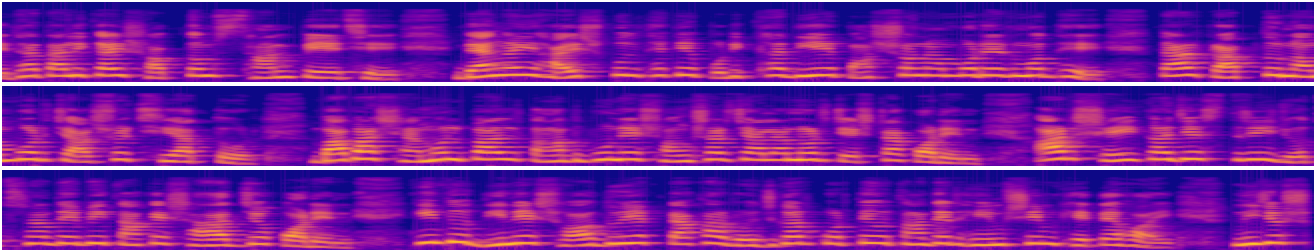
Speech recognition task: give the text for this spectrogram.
মেধা তালিকায় সপ্তম স্থান পেয়েছে। ব্যাঙ্গাই হাই স্কুল থেকে পরীক্ষা দিয়ে পাঁচশো নম্বরের মধ্যে তার প্রাপ্ত নম্বর চারশো ছিয়াত্তর। বাবা শ্যামল পাল তাঁত বুনে সংসার চালানোর চেষ্টা করেন। আর সেই কাজে স্ত্রী জ্যোৎস্না দেবী তাকে সাহায্য করেন। কিন্তু দিনে শ দুয়েক টাকা রোজগার করতেও তাঁদের হিমশিম খেতে হয়। নিজস্ব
